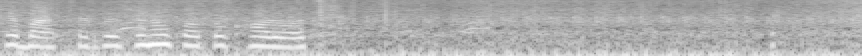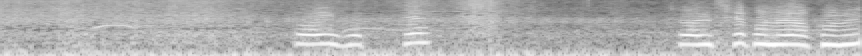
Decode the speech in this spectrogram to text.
সে বাচ্চার পেছনেও কত খরচ। তো এই হচ্ছে, চলছে কোনো রকমে।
